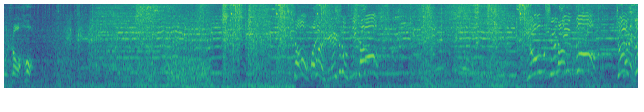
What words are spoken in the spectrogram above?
我绕后。召唤人兽金刚，雄狮金刚，战斗！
